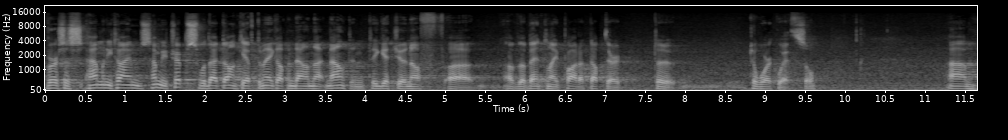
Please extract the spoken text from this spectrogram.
Versus how many times, how many trips would that donkey have to make up and down that mountain to get you enough uh, of the bentonite product up there to, to work with. So um,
